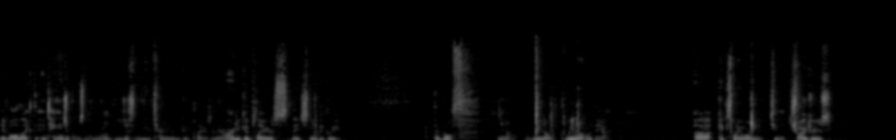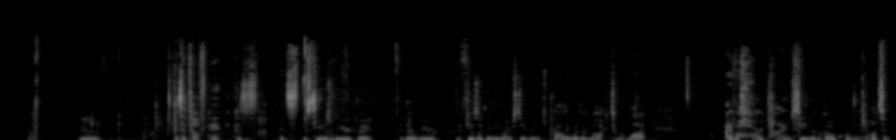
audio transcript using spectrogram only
They have all like the intangibles in the world. You just need to turn them into good players, and they're already good players. They just need to be great. They're both, you know, we know we know who they are. Uh, pick 21 to the Chargers. Mm, it's a tough pick because it's this team is weird, right? They're weird. It feels like they need wide receiver, and it's probably where they're mocked to a lot. I have a hard time seeing them go Quentin Johnston.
